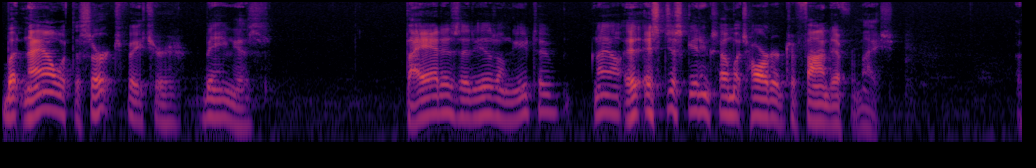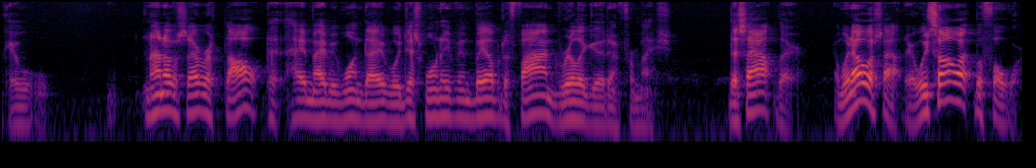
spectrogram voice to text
But now with the search feature being as bad as it is on YouTube now, it's just getting so much harder to find information. Okay, well, none of us ever thought that, hey, maybe one day we just won't even be able to find really good information that's out there. And we know it's out there. We saw it before.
